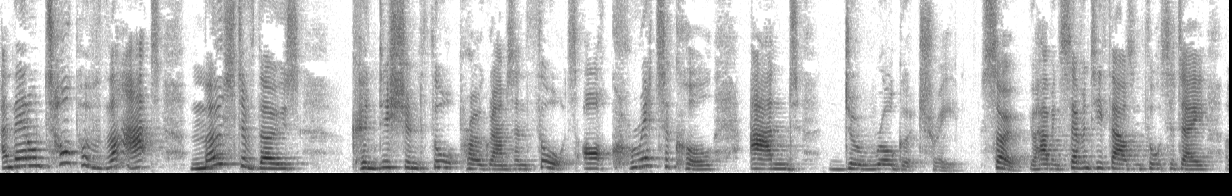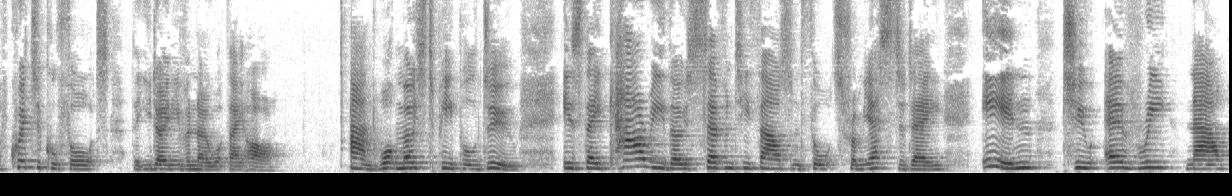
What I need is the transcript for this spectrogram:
And then on top of that, most of those conditioned thought programs and thoughts are critical and derogatory. So you're having 70,000 thoughts a day of critical thoughts that you don't even know what they are. And what most people do is they carry those 70,000 thoughts from yesterday in to every now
